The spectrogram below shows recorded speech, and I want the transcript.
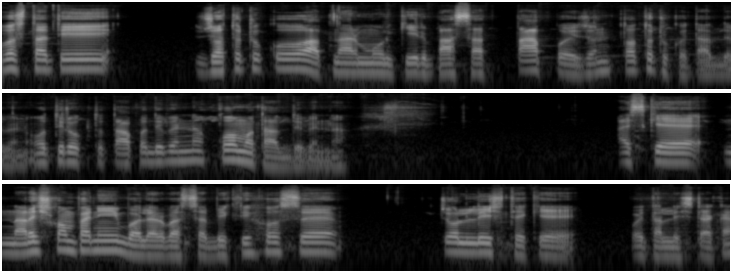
অবস্থাতেই যতটুকু আপনার মুরগির বাচ্চার তাপ প্রয়োজন ততটুকু তাপ দেবেন। অতিরিক্ত তাপও দেবেন না, কমও তাপ দেবেন না। আজকে নারিশ কোম্পানি ব্রয়লার বাচ্চা বিক্রি হচ্ছে চল্লিশ থেকে পঁয়তাল্লিশ টাকা।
